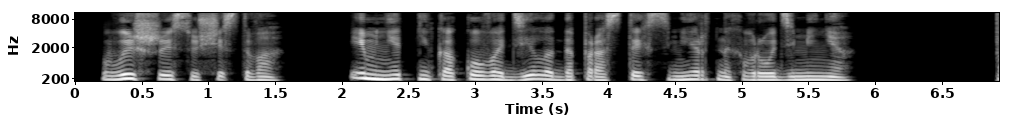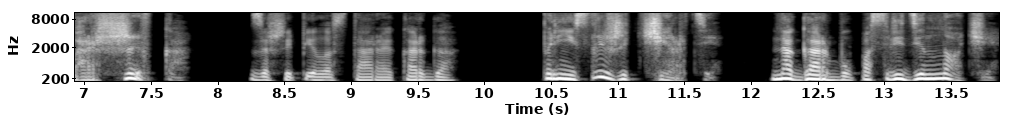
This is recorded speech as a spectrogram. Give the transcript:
— высшие существа. Им нет никакого дела до простых смертных вроде меня. «Паршивка!» — зашипела старая корга. «Принесли же черти! На горбу посреди ночи!»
